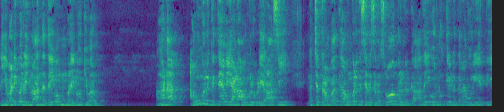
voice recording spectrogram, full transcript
நீங்கள் வழிபடுறீங்களோ அந்த தெய்வம் உங்களை நோக்கி வரும். ஆனால் அவங்களுக்கு தேவையான அவங்களுடைய ராசி நட்சத்திரம் பார்த்து அவங்களுக்கு சில சில ஸ்லோகங்கள் இருக்குது அதை ஒரு நூற்றி எட்டு தடவை உரியேற்றி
